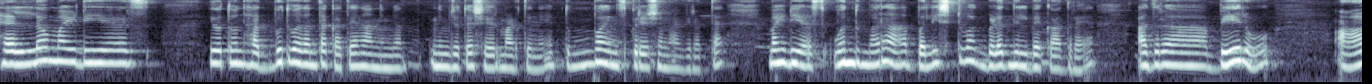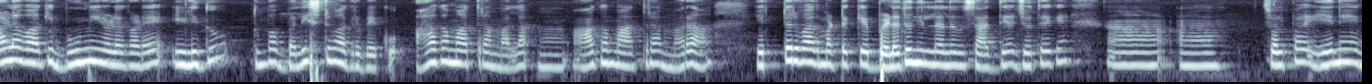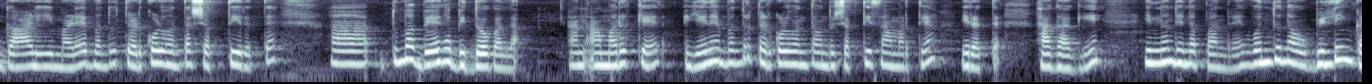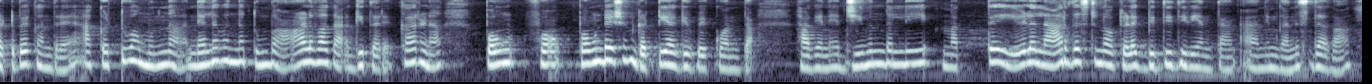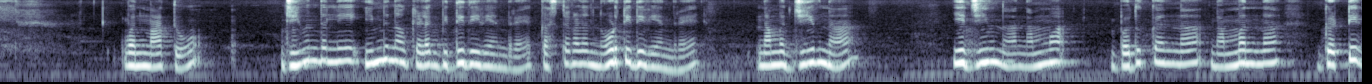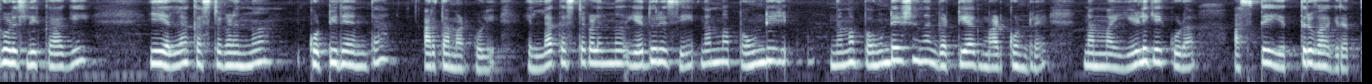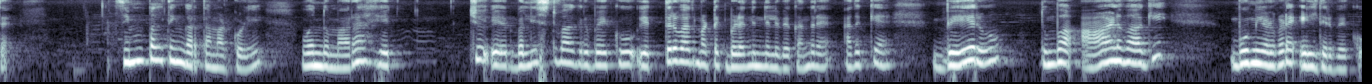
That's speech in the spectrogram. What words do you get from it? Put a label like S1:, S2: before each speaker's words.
S1: Hello ಮೈ dears ಇವತ್ತೊಂದು ಅದ್ಭುತವಾದಂಥ ಕತೆ ನಾನು ನಿಮ್ಮ ನಿಮ್ಮ ಜೊತೆ ಶೇರ್ ಮಾಡ್ತೀನಿ. ತುಂಬ ಇನ್ಸ್ಪಿರೇಷನ್ ಆಗಿರುತ್ತೆ. ಮೈ ಡಿಯರ್ಸ್ ಒಂದು ಮರ ಬಲಿಷ್ಠವಾಗಿ ಬೆಳೆದು ನಿಲ್ಲಬೇಕಾದ್ರೆ ಅದರ ಬೇರು ಆಳವಾಗಿ ಭೂಮಿಯೊಳಗಡೆ ಇಳಿದು ತುಂಬ ಬಲಿಷ್ಠವಾಗಿರಬೇಕು. ಆಗ ಮಾತ್ರ ಮಲ ಆಗ ಮಾತ್ರ ಮರ ಎತ್ತರವಾದ ಮಟ್ಟಕ್ಕೆ ಬೆಳೆದು ನಿಲ್ಲಲು ಸಾಧ್ಯ. ಜೊತೆಗೆ ಸ್ವಲ್ಪ ಏನೇ ಗಾಳಿ, ಮಳೆ ಬಂದು ತಡ್ಕೊಳ್ಳುವಂಥ ಶಕ್ತಿ ಇರುತ್ತೆ. ತುಂಬ ಬೇಗ ಬಿದ್ದೋಗಲ್ಲ. ಆ ಮರಕ್ಕೆ ಏನೇ ಬಂದರೂ ತಡ್ಕೊಳ್ಳುವಂಥ ಒಂದು ಶಕ್ತಿ ಸಾಮರ್ಥ್ಯ ಇರುತ್ತೆ. ಹಾಗಾಗಿ ಇನ್ನೊಂದು ಏನಪ್ಪ ಅಂದರೆ, ಒಂದು ನಾವು ಬಿಲ್ಡಿಂಗ್ ಕಟ್ಟಬೇಕಂದ್ರೆ ಆ ಕಟ್ಟುವ ಮುನ್ನ ನೆಲವನ್ನು ತುಂಬ ಆಳವಾಗಿ ಅಗೀತಾರೆ. ಕಾರಣ ಪೌ ಫೌಂಡೇಶನ್ ಗಟ್ಟಿಯಾಗಿರಬೇಕು ಅಂತ. ಹಾಗೆಯೇ ಜೀವನದಲ್ಲಿ ಮತ್ತೆ ಏಳಲಾರದಷ್ಟು ನಾವು ಕೆಳಗೆ ಬಿದ್ದಿದ್ದೀವಿ ಅಂತ ನಿಮ್ಗೆ ಅನ್ನಿಸ್ದಾಗ ಒಂದು ಮಾತು, ಜೀವನದಲ್ಲಿ ಇಂದು ನಾವು ಕೆಳಗೆ ಬಿದ್ದಿದ್ದೀವಿ ಅಂದರೆ, ಕಷ್ಟಗಳನ್ನು ನೋಡ್ತಿದ್ದೀವಿ ಅಂದರೆ, ನಮ್ಮ ಜೀವನ, ಈ ಜೀವನ ನಮ್ಮ ಬದುಕನ್ನು, ನಮ್ಮನ್ನು ಗಟ್ಟಿಗೊಳಿಸ್ಲಿಕ್ಕಾಗಿ ಈ ಎಲ್ಲ ಕಷ್ಟಗಳನ್ನು ಕೊಟ್ಟಿದೆ ಅಂತ ಅರ್ಥ ಮಾಡ್ಕೊಳ್ಳಿ. ಎಲ್ಲ ಕಷ್ಟಗಳನ್ನು ಎದುರಿಸಿ ನಮ್ಮ ಪೌಂಡಿ, ನಮ್ಮ ಪೌಂಡೇಶನ್ನ ಗಟ್ಟಿಯಾಗಿ ಮಾಡಿಕೊಂಡ್ರೆ ನಮ್ಮ ಏಳಿಗೆ ಕೂಡ ಅಷ್ಟೇ ಎತ್ತರವಾಗಿರುತ್ತೆ. ಸಿಂಪಲ್ ಥಿಂಗ್ ಅರ್ಥ ಮಾಡ್ಕೊಳ್ಳಿ. ಒಂದು ಮರ ಹೆಚ್ಚು ಬಲಿಷ್ಠವಾಗಿರಬೇಕು, ಎತ್ತರವಾದ ಮಟ್ಟಕ್ಕೆ ಬೆಳೆದು ನಿಲ್ಲಬೇಕಂದ್ರೆ ಅದಕ್ಕೆ ಬೇರು ತುಂಬ ಆಳವಾಗಿ ಭೂಮಿಯೊಳಗಡೆ ಇಳಿದಿರಬೇಕು.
